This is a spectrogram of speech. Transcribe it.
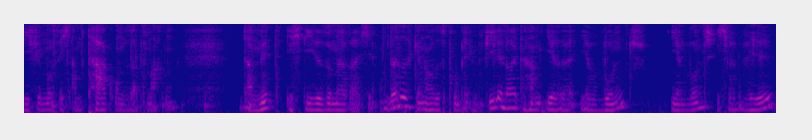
Wie viel muss ich am Tag Umsatz machen, damit ich diese Summe erreiche. Und das ist genau das Problem. Viele Leute haben ihre, ihr Wunsch, ihren Wunsch, ich will,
